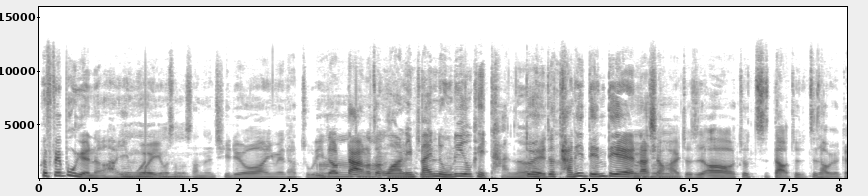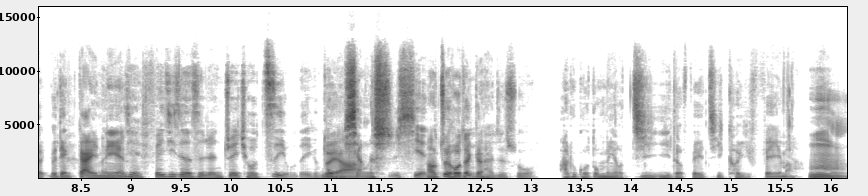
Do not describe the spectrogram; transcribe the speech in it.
会飞不远了啊，因为有什么上升气流啊，因为它阻力比较大了。哇，你白努力都可以弹了。对，就弹一点点，那小孩就是哦，就知道，就至少有个有点概念。而且飞机真的是人追求自由的一个梦想的实现。然后最后再跟孩子说啊，如果都没有机翼的飞机可以飞嘛？嗯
